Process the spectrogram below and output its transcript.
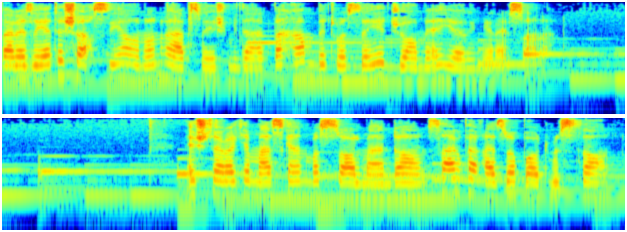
و رضایت شخصی آنان را افزایش می دهد و هم به توسعه جامعه یاری می رساند. اشتراک مسکن با سالمندان، صرف غذا با دوستان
